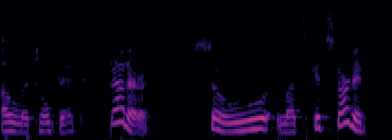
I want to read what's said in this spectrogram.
a little bit better. So let's get started.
